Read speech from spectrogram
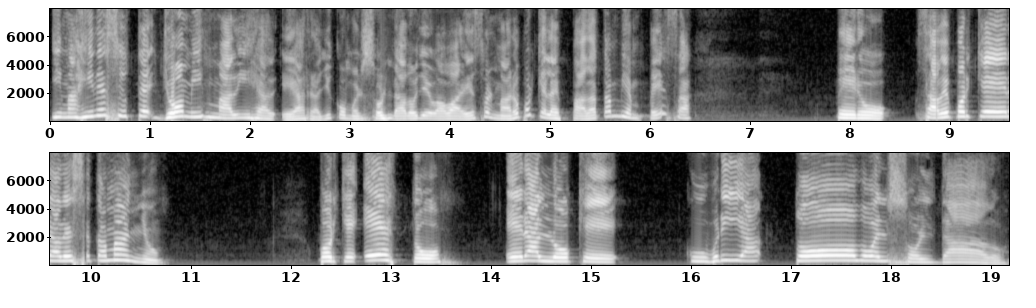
Imagínese usted, yo misma dije, eh, a rayo, y como el soldado llevaba eso, hermano, porque la espada también pesa. Pero, ¿sabe por qué era de ese tamaño? Porque esto era lo que cubría todo el soldado.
